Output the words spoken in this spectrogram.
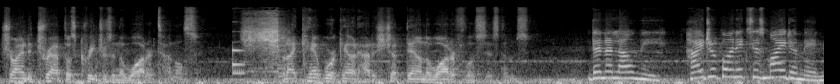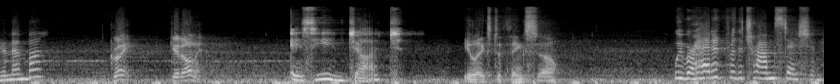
Trying to trap those creatures in the water tunnels. But I can't work out how to shut down the water flow systems. Then allow me. Hydroponics is my domain, remember? Great, get on it. Is he in charge? He likes to think so. We were headed for the tram station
